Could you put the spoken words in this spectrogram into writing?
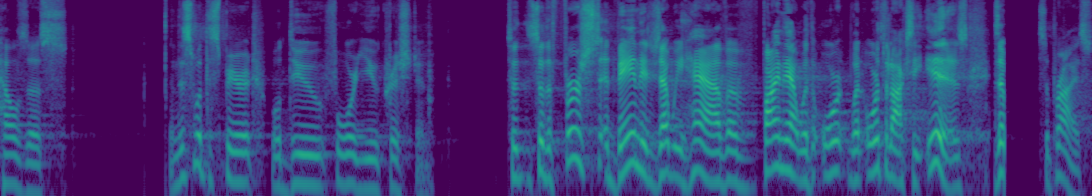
tells us. And this is what the Spirit will do for you, Christian. So, so the first advantage that we have of finding out what, or, what orthodoxy is, is that surprise.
